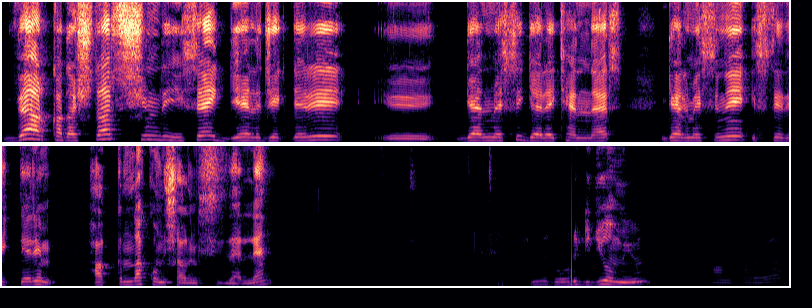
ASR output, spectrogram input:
Ve arkadaşlar şimdi ise gelecekleri e, gelmesi gerekenler, gelmesini istediklerim hakkında konuşalım sizlerle. Şimdi doğru gidiyor muyum Ankara'ya?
